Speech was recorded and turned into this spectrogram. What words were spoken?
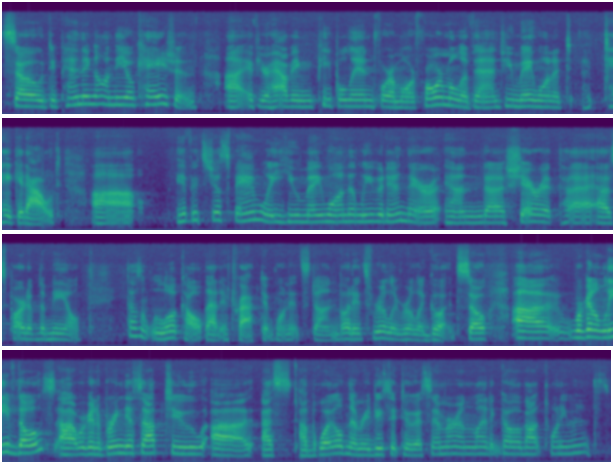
So depending on the occasion, uh, if you're having people in for a more formal event, you may want to take it out. Uh, if it's just family, you may want to leave it in there and uh, share it uh, as part of the meal doesn't look all that attractive when it's done, but it's really, really good. So uh, we're going to leave those. Uh, we're going to bring this up to uh, a, a boil then reduce it to a simmer and let it go about 20 minutes.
